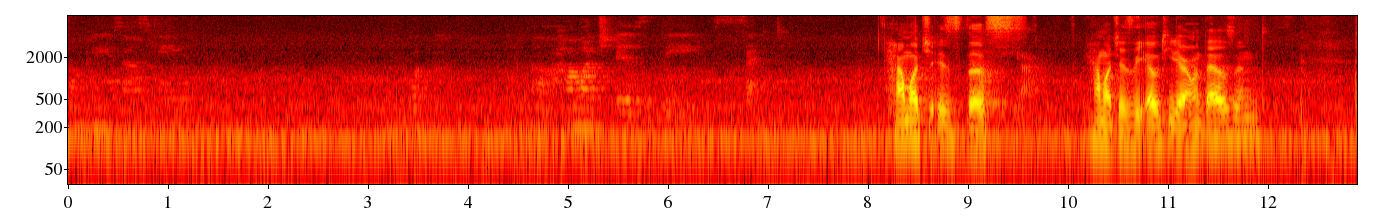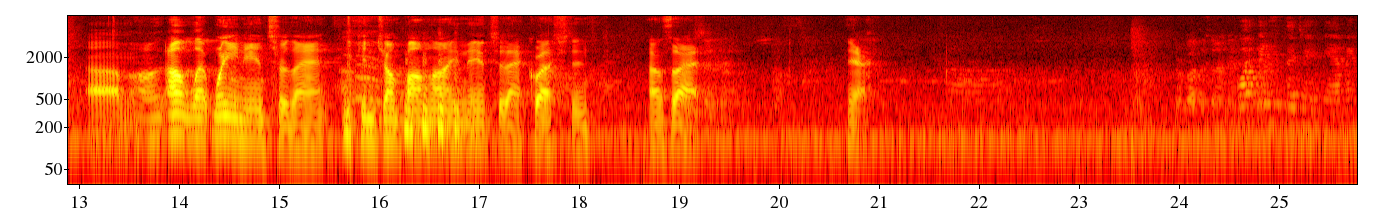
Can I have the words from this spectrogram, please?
Somebody is asking, what, uh, how much is the set? How much is the s- how much is the OTDR 1000? Um, Uh, I'll let Wayne answer that. You can jump online and answer that question. How's that? Yeah. What is the dynamic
